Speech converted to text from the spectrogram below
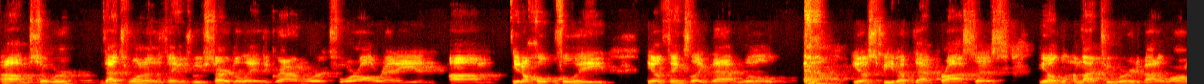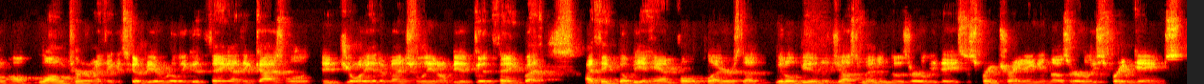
Um, so we're that's one of the things we've started to lay the groundwork for already, and um, you know, hopefully, you know, things like that will you know, speed up that process. You know, I'm not too worried about a long long term. I think it's going to be a really good thing. I think guys will enjoy it eventually, and it'll be a good thing. But I think there'll be a handful of players that it'll be an adjustment in those early days of spring training in those early spring games.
